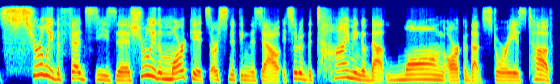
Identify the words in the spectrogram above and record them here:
surely the Fed sees this. Surely the markets are sniffing this out. It's sort of the timing of that long arc of that story is tough.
